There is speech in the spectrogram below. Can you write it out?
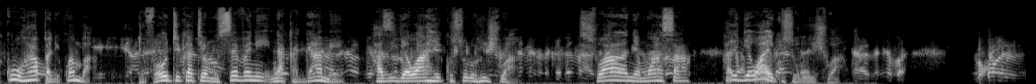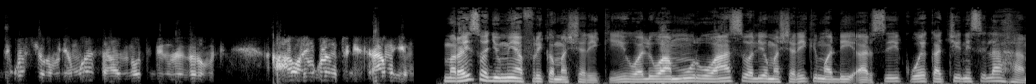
kuu hapa ni kwamba tofauti kati ya Museveni na Kagame hazijawahi kusuluhishwa. Swala la Nyamwasa halijawahi kusuluhishwa. Marais wa Jumuiya ya Afrika Mashariki waliwaamuru waasi walio mashariki mwa DRC kuweka chini silaha.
